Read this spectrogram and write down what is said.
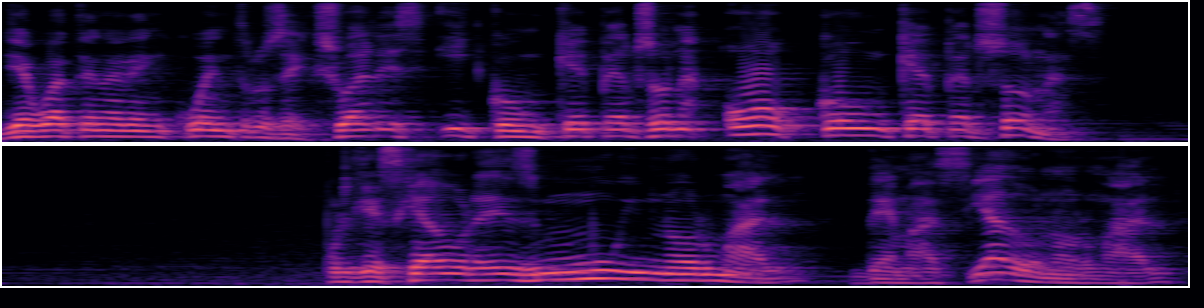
Llegó a tener encuentros sexuales y con qué persona o con qué personas. Porque es que ahora es muy normal, demasiado normal,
